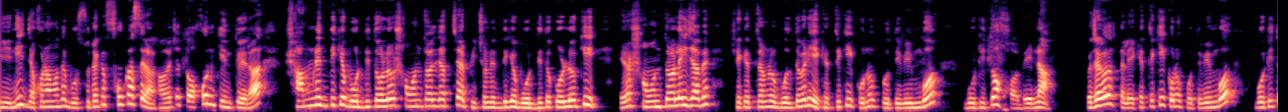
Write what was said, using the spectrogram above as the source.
নিয়ে নিই, যখন আমাদের বস্তুটাকে ফোকাসে রাখা হয়েছে, তখন কিন্তু এরা সামনের দিকে বর্ধিত হলেও সমান্তরাল যাচ্ছে, আর পিছনের দিকে বর্ধিত করলেও কি? এরা সমান্তরালেই যাবে। সেক্ষেত্রে আমরা বলতে পারি, এক্ষেত্রে কি কোনো প্রতিবিম্ব গঠিত হবে না। বোঝা গেল? তাহলে এক্ষেত্রে কি কোনো প্রতিবিম্ব গঠিত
